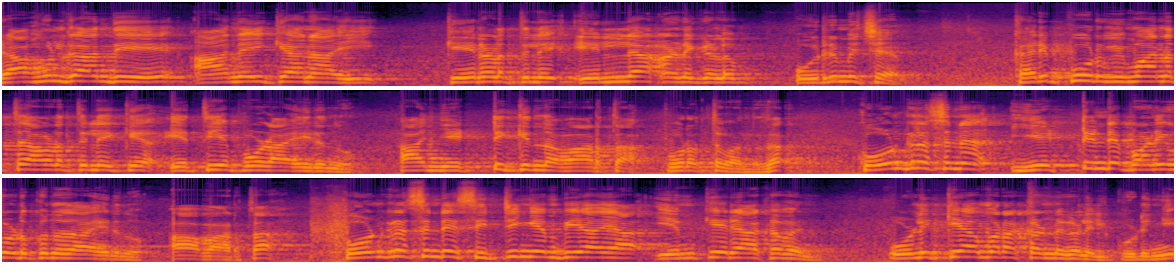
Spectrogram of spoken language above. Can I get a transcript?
രാഹുൽ ഗാന്ധിയെ ആനയിക്കാനായി കേരളത്തിലെ എല്ലാ അണികളും ഒരുമിച്ച് കരിപ്പൂർ വിമാനത്താവളത്തിലേക്ക് എത്തിയപ്പോഴായിരുന്നു ആ ഞെട്ടിക്കുന്ന വാർത്ത പുറത്തു വന്നത്. കോൺഗ്രസിന് എട്ടിന്റെ പണി കൊടുക്കുന്നതായിരുന്നു ആ വാർത്ത. കോൺഗ്രസിന്റെ സിറ്റിംഗ് എം പിയായ എം കെ രാഘവൻ ഒളിക്യാമറ കണ്ണുകളിൽ കുടുങ്ങി.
